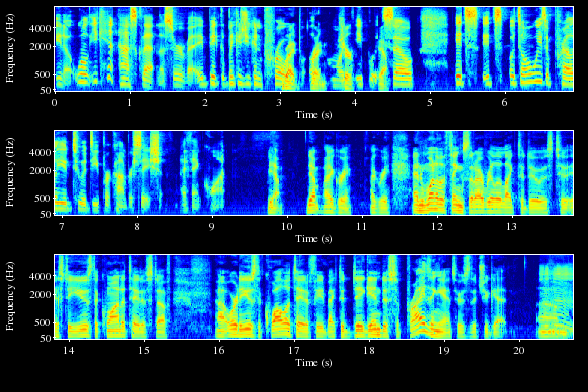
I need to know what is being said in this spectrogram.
you know, well, you can't ask that in a survey because you can probe right, right, more sure. deeply. Yeah. So it's it's it's always a prelude to a deeper conversation. I think quant. Yeah. Yep. I agree. I agree. And one of the things that I really like to do is to is to use the quantitative stuff, uh, or to use the qualitative feedback to dig into surprising answers that you get. Um, mm-hmm.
